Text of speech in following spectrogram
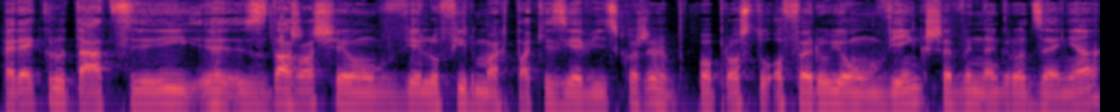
rekrutacji y, zdarza się w wielu firmach takie zjawisko, żeby po prostu prostu oferują większe wynagrodzenia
